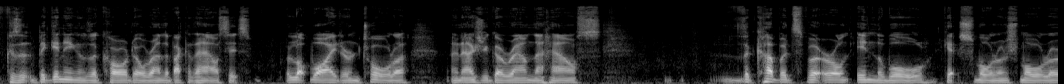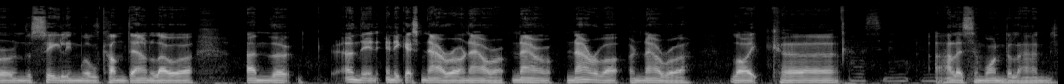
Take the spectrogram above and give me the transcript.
because at the beginning of the corridor around the back of the house, it's a lot wider and taller, and as you go around the house, the cupboards that are on in the wall get smaller and smaller, and the ceiling will come down lower, and the and then and it gets narrower and narrower, narrow, narrower and narrower, like uh, Alice in, in Alice in Wonderland.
